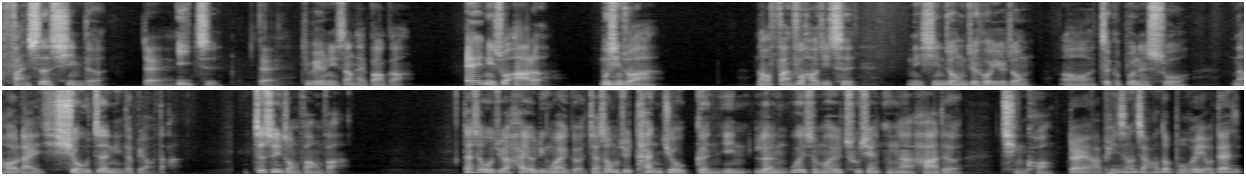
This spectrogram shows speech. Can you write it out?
反射性的对意志，对，就比如你上台报告，哎，你说啊了。不行说啊，然后反复好几次，你心中就会有一种哦，这个不能说，然后来修正你的表达，这是一种方法。但是我觉得还有另外一个，假设我们去探究根因，人为什么会出现嗯啊哈的情况？对啊，平常讲话都不会有，但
